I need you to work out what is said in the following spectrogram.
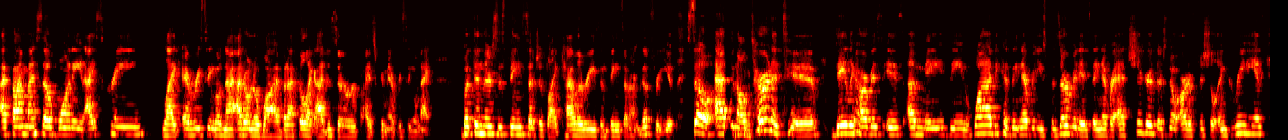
I find myself wanting ice cream like every single night. I don't know why, but I feel like I deserve ice cream every single night. But then there's this thing such as like calories and things that aren't good for you. So as an mm-hmm. alternative, Daily Harvest is amazing. Why? Because they never use preservatives, they never add sugar, there's no artificial ingredients,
